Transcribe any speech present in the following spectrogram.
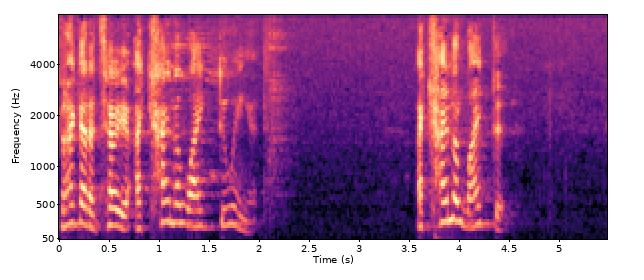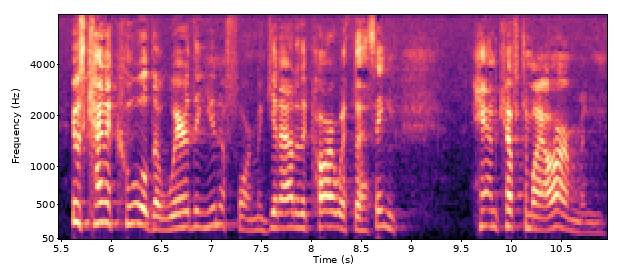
But I got to tell you, I kind of liked doing it. I kind of liked it. It was kind of cool to wear the uniform and get out of the car with the thing handcuffed to my arm and,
